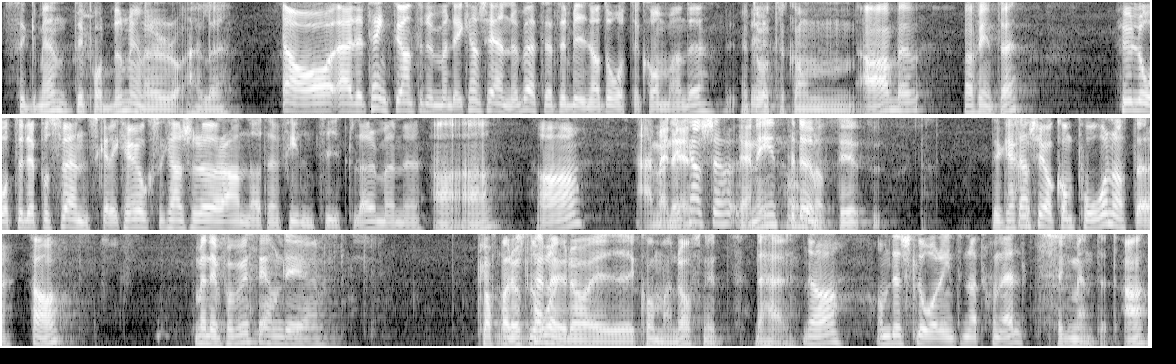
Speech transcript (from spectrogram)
segment i podden menar du då? Eller Ja, det tänkte jag inte nu, men det är kanske ännu bättre att det blir något återkommande. ett Det- återkom... Ja, men varför inte? Hur låter det på svenska? Det kan ju också kanske röra annat än filmtitlar, men eh, Ja, ja. ja. Nej, men det den, kanske den är inte dum. Det, det kanske, Kanske jag kom på något där. Ja. Men det får vi se om det ploppar Det upp här nu då i kommande avsnitt, det här Ja, om det slår internationellt, segmentet. Ja,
